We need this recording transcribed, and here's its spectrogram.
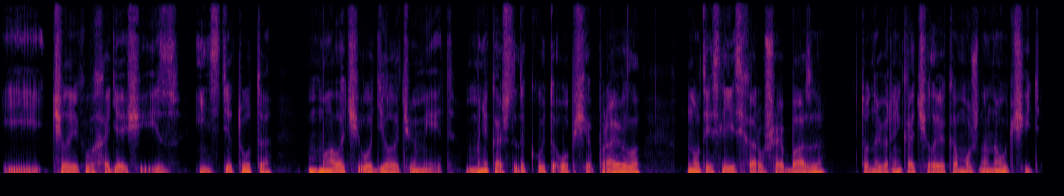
И человек, выходящий из института, мало чего делать умеет. Мне кажется, это какое-то общее правило. Но вот если есть хорошая база, то наверняка человека можно научить.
